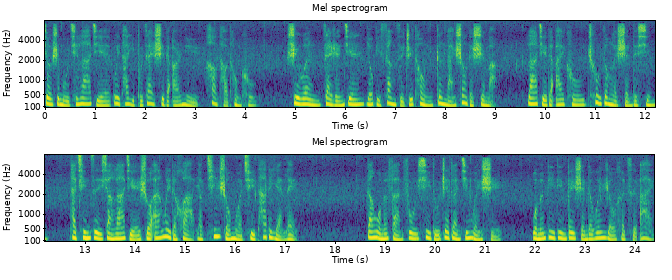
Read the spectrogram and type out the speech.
就是母亲拉杰为他已不在世的儿女号啕痛哭。试问，在人间有比丧子之痛更难受的事吗？拉杰的哀哭触动了神的心，他亲自向拉杰说安慰的话，要亲手抹去他的眼泪。当我们反复细读这段经文时，我们必定被神的温柔和慈爱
